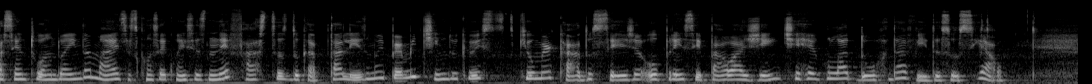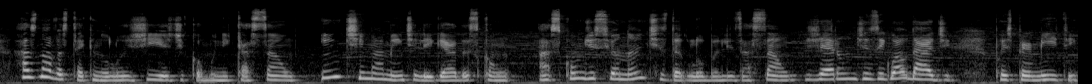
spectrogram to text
acentuando ainda mais as consequências nefastas do capitalismo e permitindo que o, que o mercado seja o principal agente regulador da vida social. As novas tecnologias de comunicação, intimamente ligadas com as condicionantes da globalização, geram desigualdade, pois permitem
